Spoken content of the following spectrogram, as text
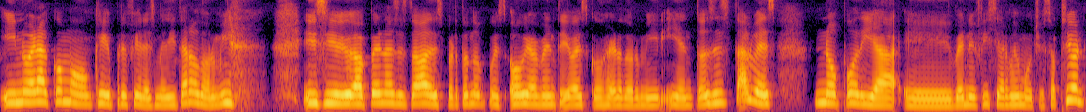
y no era como que prefieres meditar o dormir. Y si apenas estaba despertando, pues obviamente iba a escoger dormir y entonces tal vez no podía eh, beneficiarme mucho esa opción.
